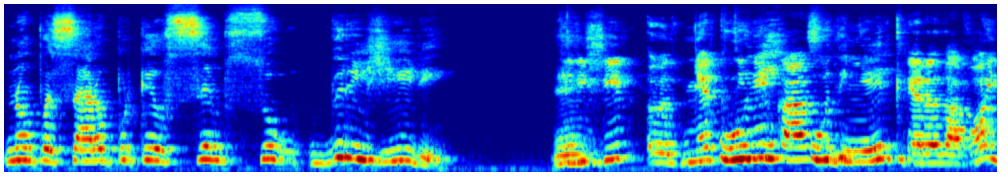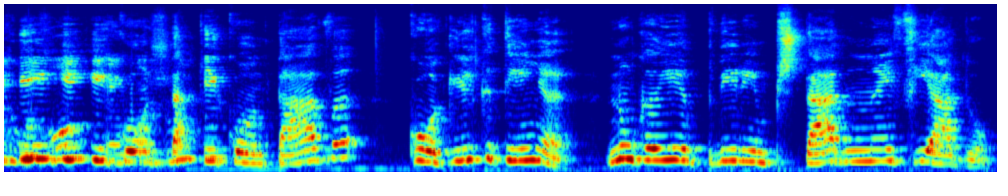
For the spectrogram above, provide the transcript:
não passaram porque eu sempre soube dirigir. Dirigir o dinheiro que O tinha em casa, o dinheiro que- que era da avó e do E, avô, e, e, conta- e contava com aquilo que tinha. Nunca ia pedir emprestado nem fiado.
